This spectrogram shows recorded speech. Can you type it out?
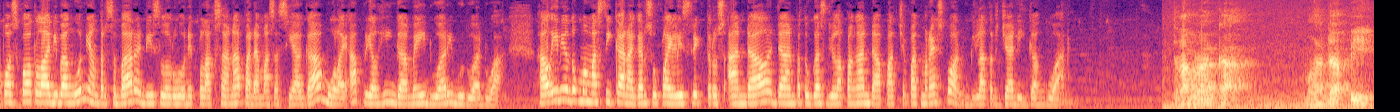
posko telah dibangun yang tersebar di seluruh unit pelaksana pada masa siaga mulai April hingga Mei 2022. Hal ini untuk memastikan agar suplai listrik terus andal dan petugas di lapangan dapat cepat merespon bila terjadi gangguan dalam rangka menghadapi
